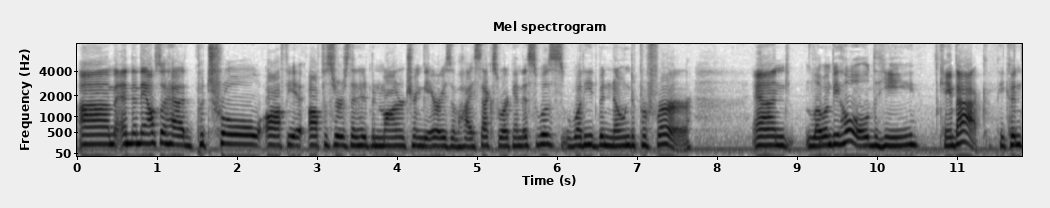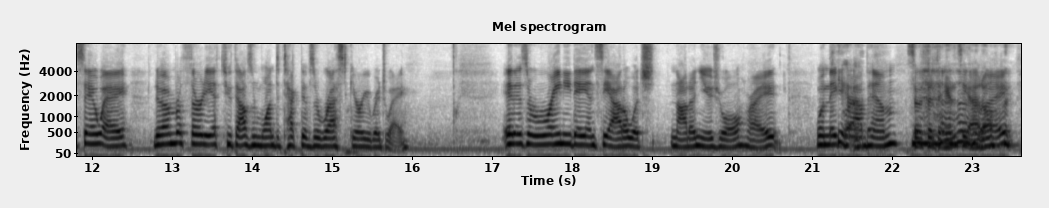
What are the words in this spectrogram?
Um, and then they also had patrol offi- officers that had been monitoring the areas of high sex work, and this was what he'd been known to prefer. And lo and behold, he came back. He couldn't stay away. November 30th, 2001, detectives arrest Gary Ridgway. It is a rainy day in Seattle, which not unusual, right? When they Yeah. grab him. So it's a day in Seattle. right?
